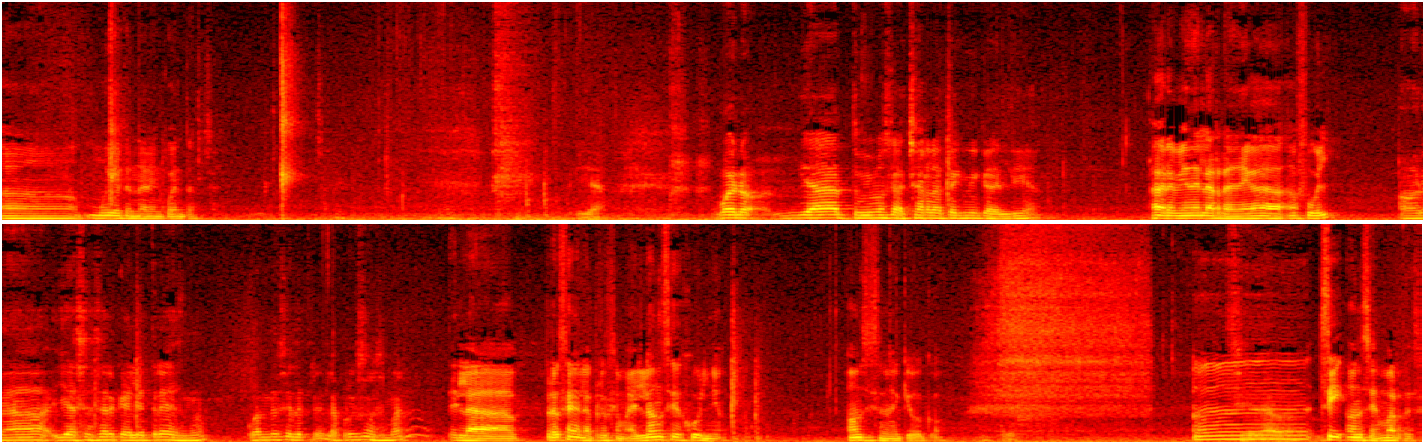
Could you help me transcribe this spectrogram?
a muy a tener en cuenta. Ya. Bueno, ya tuvimos la charla técnica del día. Ahora viene la renegada a full. Ahora ya se acerca el E3, ¿no? ¿Cuándo es el E3? ¿La próxima semana? La próxima, la próxima, el 11 de junio. 11 si no me equivoco. Ah, la- sí, 11, martes.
